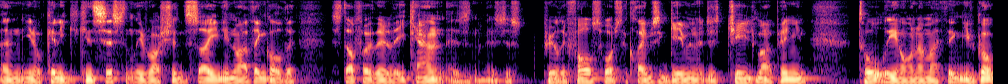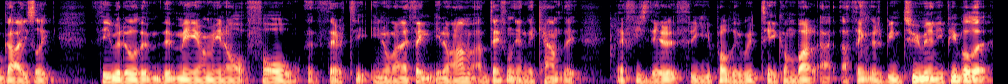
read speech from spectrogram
and you know, can he consistently rush inside? You know, I think all the stuff out there that he can is is just purely false. Watch the Clemson game and it just changed my opinion totally on him. I think you've got guys like Thibodeaux that, that may or may not fall at 30, you know, and I think, you know, I'm, I'm definitely in the camp that if he's there at three, you probably would take him. But I, I think there's been too many people that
